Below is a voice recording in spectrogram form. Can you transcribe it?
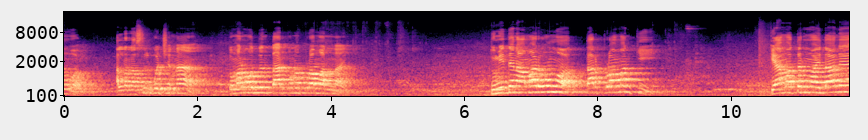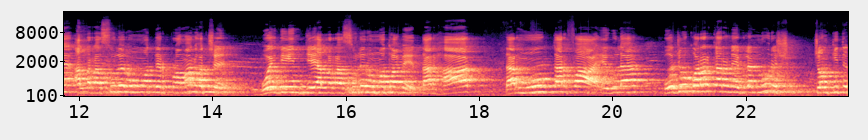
উম্মত। আল্লাহ রাসূল বলছেন, না তোমার মধ্যে তার কোনো প্রমাণ নাই। তুমি দেন আমার উম্মত, তার প্রমাণ কি? কেয়ামতের ময়দানে আল্লাহ রাসুলের উম্মতের প্রমাণ হচ্ছে, ওই দিন যে আল্লাহ রাসুলের উম্মত হবে, তার হাত, তার মুখ, তার পা, এগুলা অজু করার কারণে এগুলা নূরে চমকিতে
